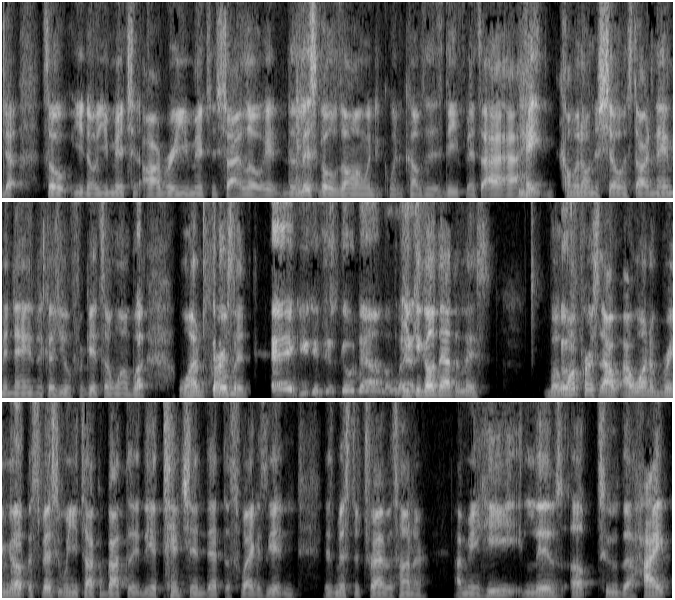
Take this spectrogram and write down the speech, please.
Yeah. So, you know, you mentioned Aubrey, you mentioned Shilo. It, the list goes on when, when it comes to this defense. I, I, hate coming on the show and start naming names because you'll forget someone, but one person. Hey, you can just go down the list. You can go down the list. But one person I, I want to bring up, especially when you talk about the, the attention that the SWAC is getting, is Mr. Travis Hunter. I mean, he lives up to the hype.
